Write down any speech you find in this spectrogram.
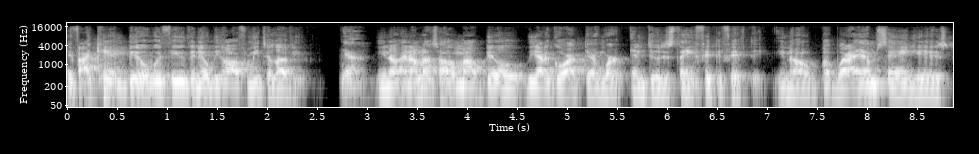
if I can't build with you, then it'll be hard for me to love you. Yeah. You know, and I'm not talking about build, we got to go out there and work and do this thing 50 50, you know. But what I am saying is,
